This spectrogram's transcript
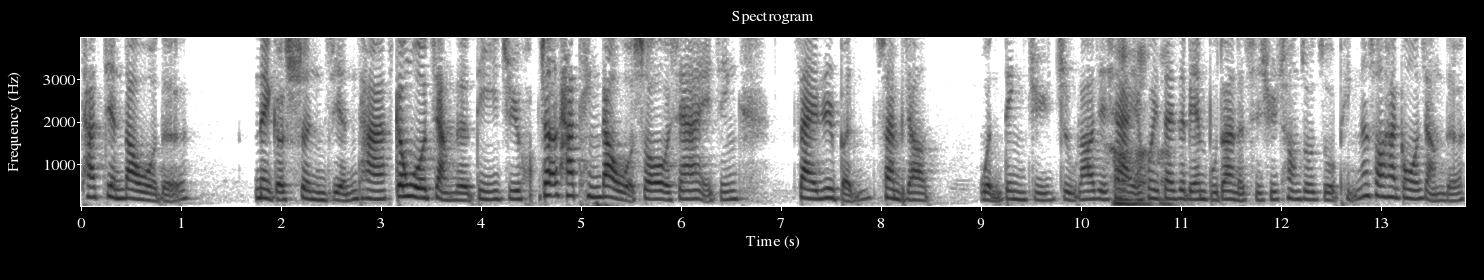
他见到我的那个瞬间，他跟我讲的第一句话，就是他听到我说我现在已经在日本算比较稳定居住，然后接下来也会在这边不断的持续创作作品。那时候他跟我讲的。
